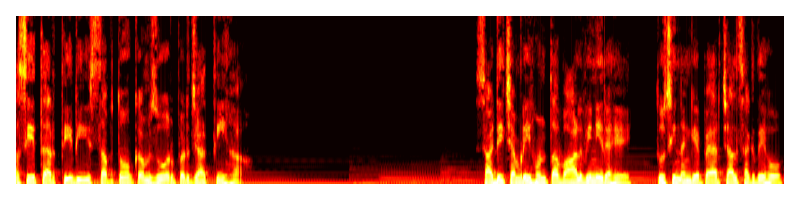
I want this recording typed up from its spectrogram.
ਅਸੀਂ ਧਰਤੀ ਦੀ ਸਭ ਤੋਂ ਕਮਜ਼ੋਰ ਪ੍ਰਜਾਤੀ ਹਾਂ। ਸਾਡੀ ਚਮੜੀ ਹੁਣ ਤਾਂ ਵਾਲ ਵੀ ਨਹੀਂ ਰਹੇ। ਤੁਸੀਂ ਨੰਗੇ ਪੈਰ ਚੱਲ ਸਕਦੇ ਹੋ।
